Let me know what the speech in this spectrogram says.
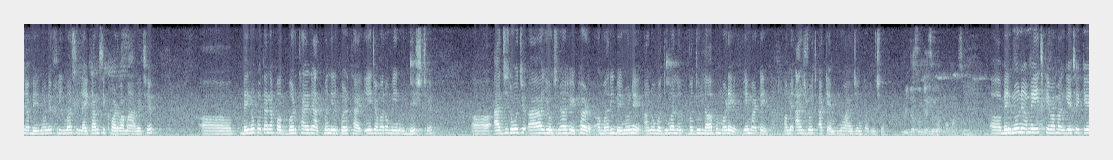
જ્યાં બહેનોને ફ્રીમાં સિલાઈકામ શીખવાડવામાં આવે છે. બહેનો પોતાના પગભર થાય અને આત્મનિર્ભર થાય, એ જ અમારો મેઇન ઉદ્દેશ છે. આજ રોજ આ યોજના હેઠળ અમારી બહેનોને આનો વધુમાં વધુ લાભ મળે એ માટે અમે આજ રોજ આ કેમ્પનું આયોજન કર્યું છે. બીજો શું મેસેજ આપવા માંગશો બહેનોને અમે એ જ કહેવા માંગીએ છીએ કે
